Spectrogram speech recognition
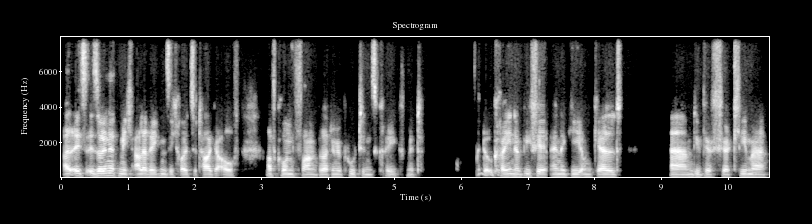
also es, es erinnert mich, alle regen sich heutzutage auf, aufgrund von Wladimir Putins Krieg mit der Ukraine, wie viel Energie und Geld, ähm, die wir für Klima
